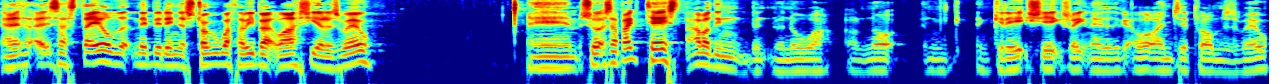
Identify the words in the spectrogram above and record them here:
and it's, a style that maybe Rangers struggled with a wee bit last year as well. Um, so it's a big test. Aberdeen, we know, are not in, great shakes right now. They've got a lot of injury problems as well,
